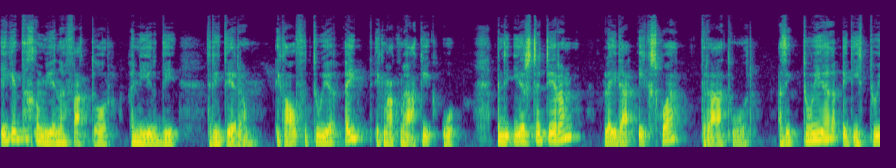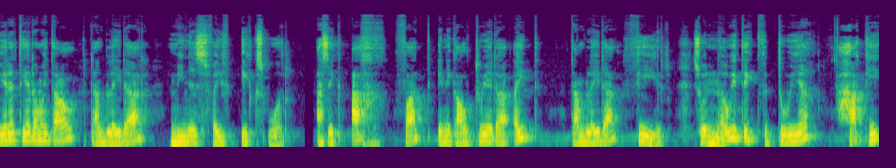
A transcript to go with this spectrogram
ek het 'n gemeene faktor in hierdie 3 term. Ek haal vir 2 uit, ek maak my hakkie oop. In die eerste term bly daar x kwadraat oor. As ek 2 uit die tweede term uithaal, dan bly daar minus 5x oor. As ek 8 vat en ek haal 2 daar uit, dan bly daar 4. So nou het ek vir 2 hakkie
